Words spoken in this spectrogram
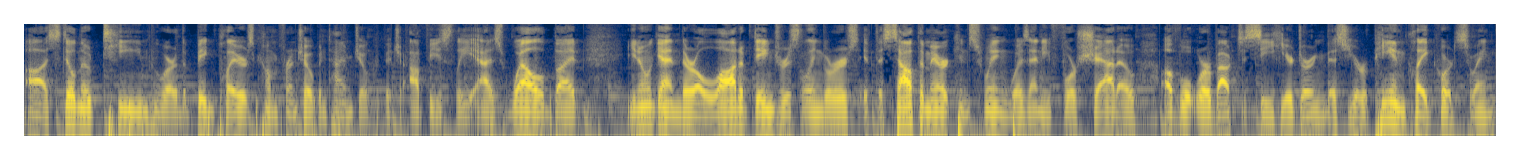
uh, still no Thiem who are the big players come French Open time. Djokovic, obviously, as well. But, you know, again, there are a lot of dangerous lingerers. If the South American swing was any foreshadow of what we're about to see here during this European clay court swing,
